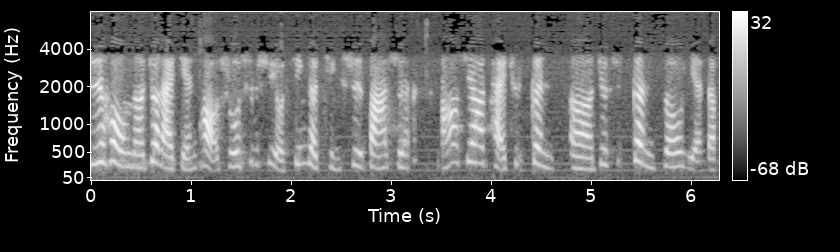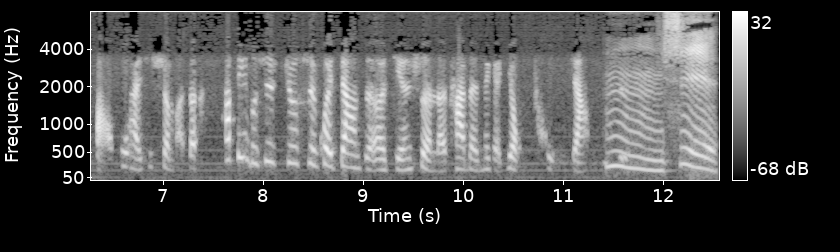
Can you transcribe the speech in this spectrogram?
之后呢，就来检讨说是不是有新的情势发生，然后需要采取更呃，就是更周延的保护还是什么的。它并不是就是会这样子而减损了它的那个用途，这样。嗯，是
